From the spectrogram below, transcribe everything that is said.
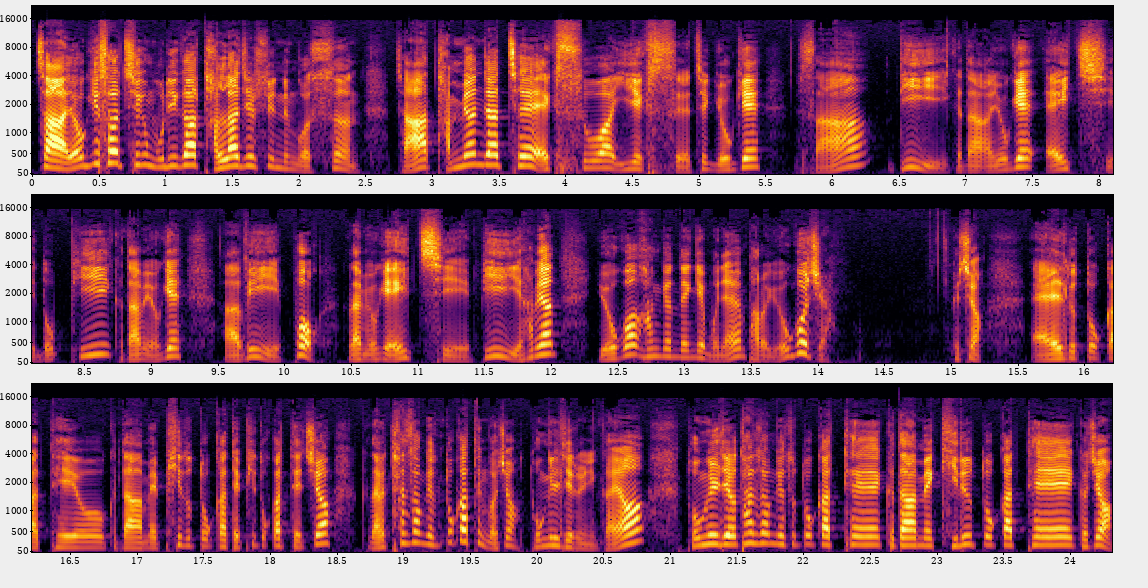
자, 여기서 지금 우리가 달라질 수 있는 것은 자, 단면 자체 x와 2x, 즉 요게 사 d, 그다음 요게 h 높이, 그다음에 요게 아, v 폭, 그다음에 요게 h b 하면 요거와 관련된 게 뭐냐면 바로 요거죠. 그렇죠? L도 똑같아요. 그 다음에 P도 똑같아. P 똑같았죠? 그 다음에 탄성계수 똑같은 거죠. 동일 재료니까요. 동일 재료 탄성계수 똑같아. 그 다음에 기류 똑같아. 그죠?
